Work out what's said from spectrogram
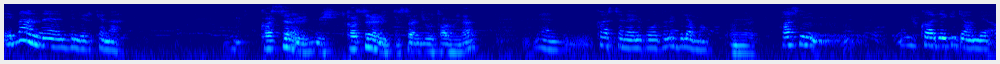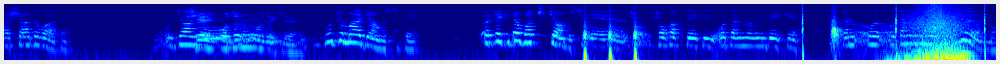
E ben bilirken ha. Kaç senelikmiş? Kaç seneliktir sence o tahminen? Ben kaç senelik olduğunu bilemem. Evet. Hasıl O yukarıdaki cami, aşağıda vardı. O cami, Şey odanın buradaki. Bu cuma camisi de. Öteki de vakit camisi de. So- sokaktaki, odanın önündeki. Sen o, odanın önünde bilmiyor musun?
